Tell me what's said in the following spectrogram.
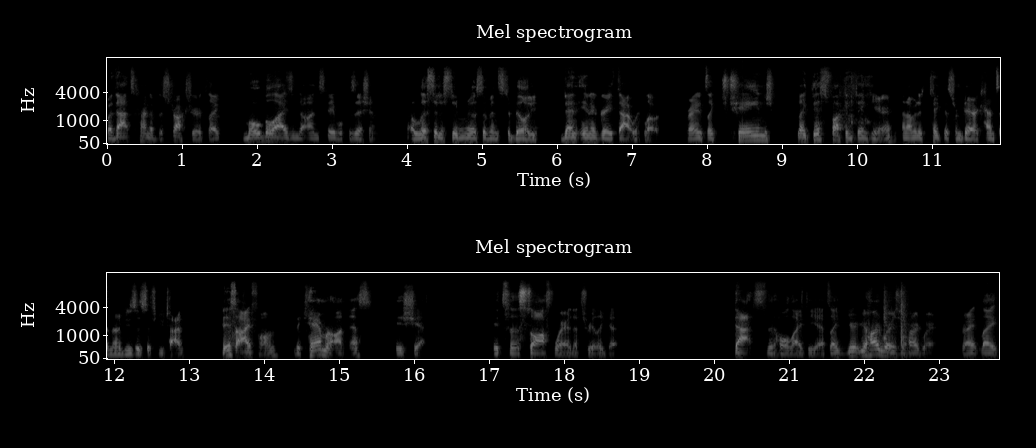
But that's kind of the structure. It's like mobilize into unstable position, elicit a stimulus of instability, then integrate that with load, right? It's like change like this fucking thing here, and I'm going to take this from Derek Henson. I've used this a few times. This iPhone, the camera on this is shit. It's the software that's really good. That's the whole idea. It's like your your hardware is your hardware, right? Like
